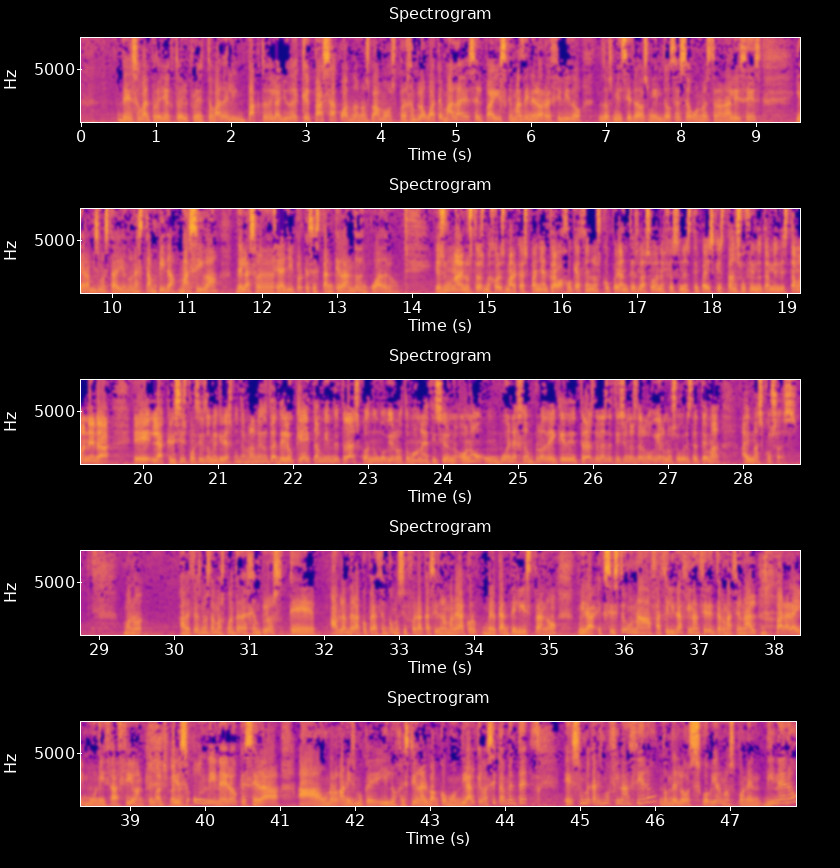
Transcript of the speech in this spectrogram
De eso va el proyecto. El proyecto va del impacto de la ayuda y qué pasa cuando nos vamos. Por ejemplo, Guatemala es el país que más dinero ha recibido de 2007 a 2012, según nuestro análisis, y ahora mismo está habiendo una estampida masiva de las ONG allí porque se están quedando en cuadro. Es una de nuestras mejores marcas España, el trabajo que hacen los cooperantes, las ONGs en este país, que están sufriendo también de esta manera eh, la crisis. Por cierto, me querías contar una anécdota de lo que hay también detrás cuando un gobierno toma una decisión o no. Un buen ejemplo de que detrás de las decisiones del gobierno sobre este tema hay más cosas. Bueno, a veces nos damos cuenta de ejemplos que hablan de la cooperación como si fuera casi de una manera mercantilista, ¿no? Mira, existe una facilidad financiera internacional para la inmunización, que es un dinero que se da a un organismo que, y lo gestiona el Banco Mundial, que básicamente es un mecanismo financiero donde los gobiernos ponen dinero,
